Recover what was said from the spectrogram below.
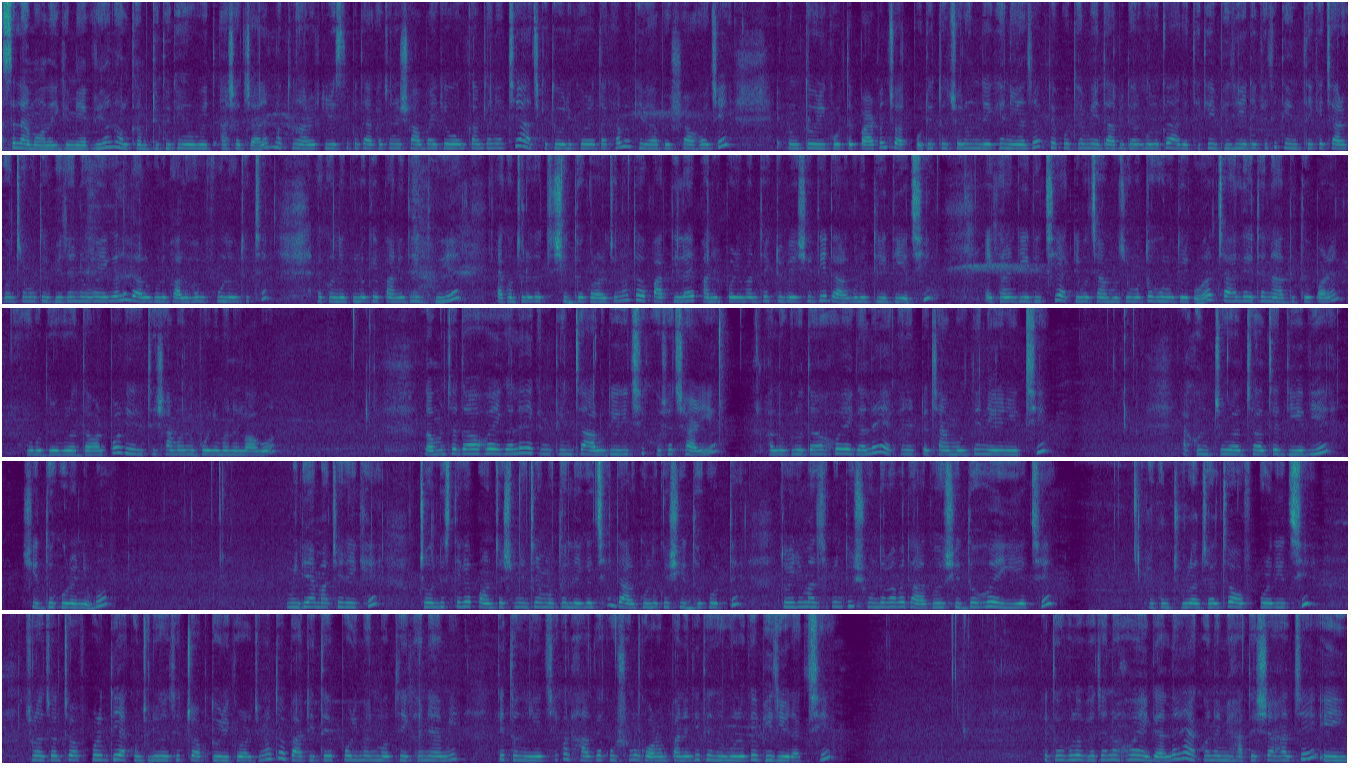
আসসালামু আলাইকুম everyone, welcome to cooking with Asha channel. নতুন আরও একটি রেসিপি দেখার জন্য সবাইকে ওয়েলকাম জানাচ্ছি। আজকে তৈরি করে দেখাবো কীভাবে সহজে এবং তৈরি করতে পারবেন। চটপটি তো চলুন দেখে নিয়ে যাক। তো প্রথমে এই ডাবলি ডালগুলোকে আগে থেকেই ভিজিয়ে রেখেছি। তিন থেকে চার ঘণ্টার মতো ভিজানো হয়ে গেলে ডালগুলো ভালোভাবে ফুলে উঠেছে। এখন এগুলোকে পানি দিয়ে ধুয়ে এখন চলে যাচ্ছে সিদ্ধ করার জন্য। তো পাতিলায় পানির পরিমাণটা একটু বেশি দিয়ে ডালগুলো দিয়ে দিয়েছি। এখানে দিয়ে দিচ্ছি এক টেবিল চামচের মতো হলুদের গুঁড়া। চাইলে এটা না দিতেও পারেন। হলুদের গুঁড়া দেওয়ার পর দিয়ে দিচ্ছি সামান্য পরিমাণে লবণ। লবণটা দেওয়া হয়ে গেলে এখানে তিনটে আলু দিয়ে দিচ্ছি খোসা ছাড়িয়ে। আলুগুলো দেওয়া হয়ে গেলে এখানে একটা চামচ দিয়ে নেড়ে নিচ্ছি। এখন চূড়ার ঝালটা দিয়ে দিয়ে সিদ্ধ করে নিব। মিডিয়াম আঁচে রেখে চল্লিশ থেকে পঞ্চাশ মিনিটের মতো লেগেছে ডালগুলোকে সিদ্ধ করতে। তৈরি মাঝে কিন্তু সুন্দরভাবে ডালগুলো সিদ্ধ হয়ে গিয়েছে। এখন চুলার জলটা অফ করে দিচ্ছি। চুলার জলটা অফ করে দিয়ে এখন চলে যাচ্ছে টক তৈরি করার জন্য। তো বাটিতে পরিমাণ মতো এখানে আমি তেঁতুল নিয়েছি। এখন হালকা কুসুম গরম পানি দিয়ে তেঁতুলগুলোকে ভিজিয়ে রাখছি। তেঁতুলগুলো ভেজানো হয়ে গেলে এখন আমি হাতের সাহায্যে এই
